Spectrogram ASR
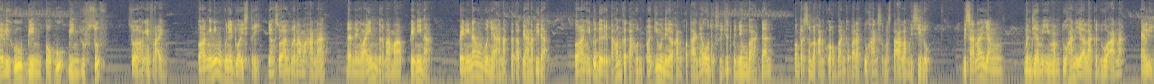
Elihu, bin Tohu, bin Yusuf, seorang Efraim. Orang ini mempunyai dua istri, yang seorang bernama Hana dan yang lain bernama Penina. Penina mempunyai anak tetapi Hana tidak. Orang itu dari tahun ke tahun pergi meninggalkan kotanya untuk sujud menyembah dan mempersembahkan korban kepada Tuhan semesta alam di Silo. Di sana yang mendiami imam Tuhan ialah kedua anak Eli,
